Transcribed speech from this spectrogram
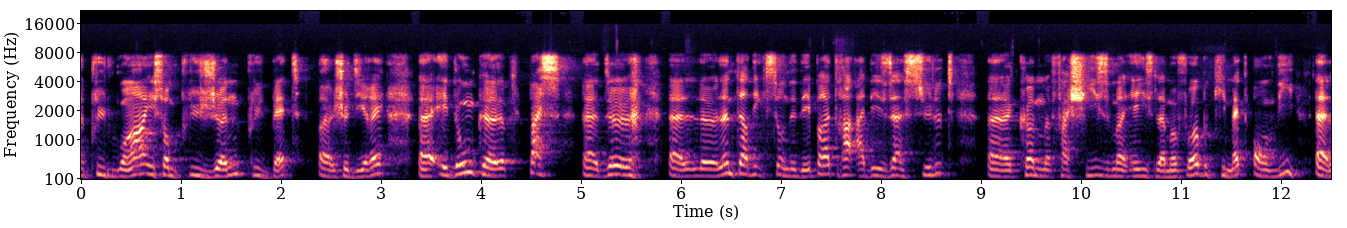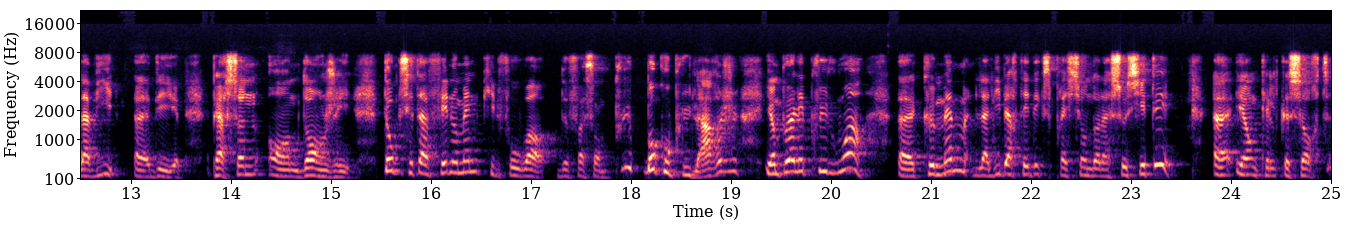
euh, plus loin, ils sont plus jeunes, plus bêtes, je dirais, euh, et donc passent de l'interdiction de débattre à des insultes comme fascisme et islamophobe qui mettent en vie la vie des personnes en danger. Donc c'est un phénomène qu'il faut voir de façon beaucoup plus large et on peut aller plus loin que même la liberté d'expression dans la société est en quelque sorte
